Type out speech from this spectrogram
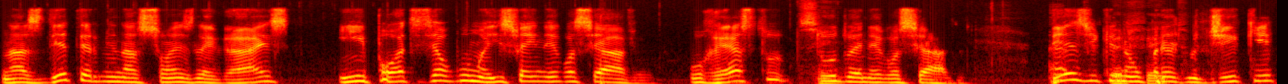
nas determinações legais em hipótese alguma, isso é inegociável. O resto, Sim. tudo é negociado. Desde que não prejudique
